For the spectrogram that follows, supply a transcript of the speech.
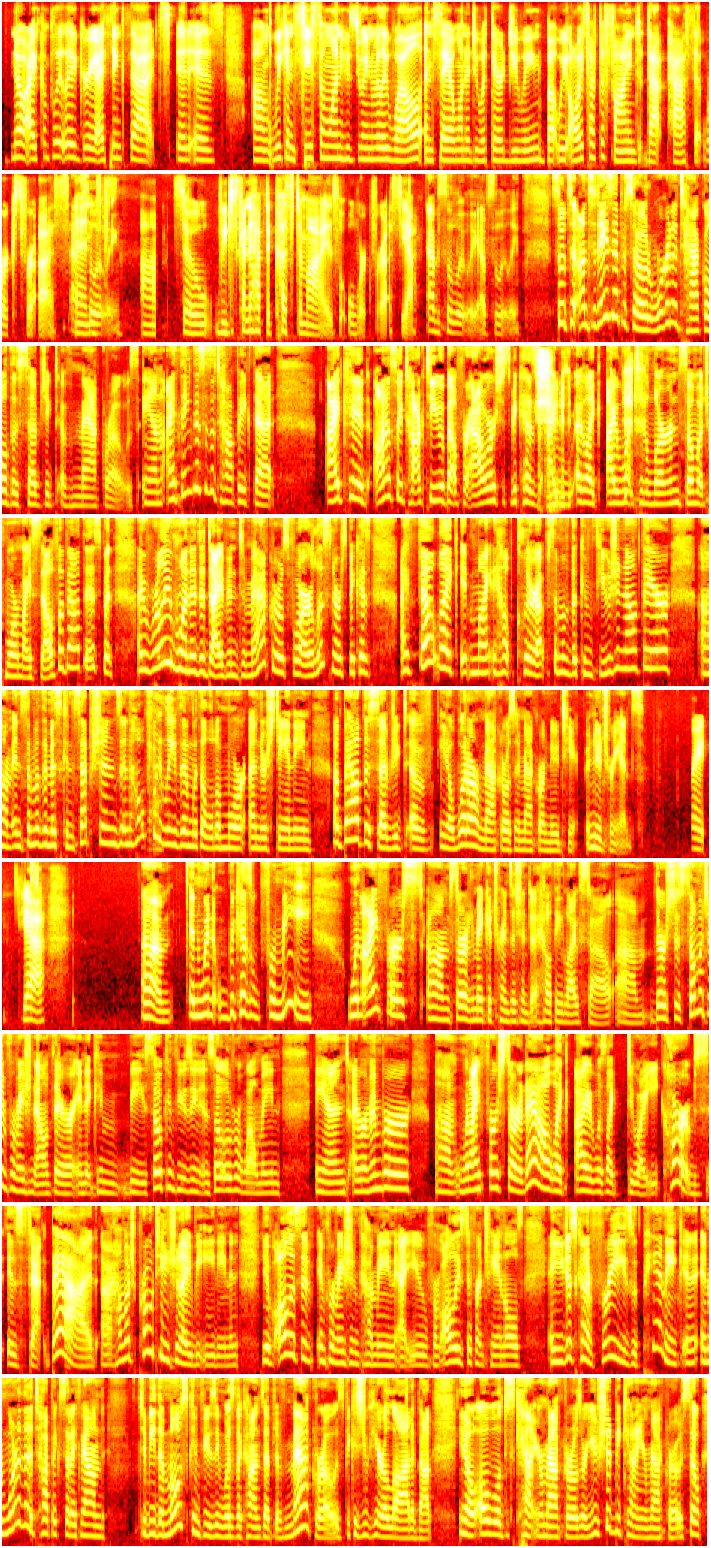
No, I completely agree. I think that it is um, we can see someone who's doing really well and say, I want to do what they're doing, but we always have to find that path that works for us. Absolutely. And, um, so we just kind of have to customize what will work for us. Yeah. Absolutely. Absolutely. So to, on today's episode, we're going to tackle the subject of macros. And I think this is a topic that I could honestly talk to you about for hours just because I, I, like I want to learn so much more myself about this, but I really wanted to dive into macros for our listeners because I felt like it might help clear up some of the confusion out there um, and some of the misconceptions, and hopefully yeah. leave them with a little more understanding about the subject of you know what are macros and macronutrients. Right. Yeah. Um, and when because for me when I first um, started to make a transition to a healthy lifestyle, um, there's just so much information out there and it can be so confusing and so overwhelming. And I remember um, when I first started out, like, I was like, do I eat carbs? Is fat bad? Uh, how much protein should I be eating? And you have all this information coming at you from all these different channels, and you just kind of freeze with panic. And, and one of the topics that I found to be the most confusing was the concept of macros because you hear a lot about, you know, oh, well, just count your macros or you should be counting your macros. So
